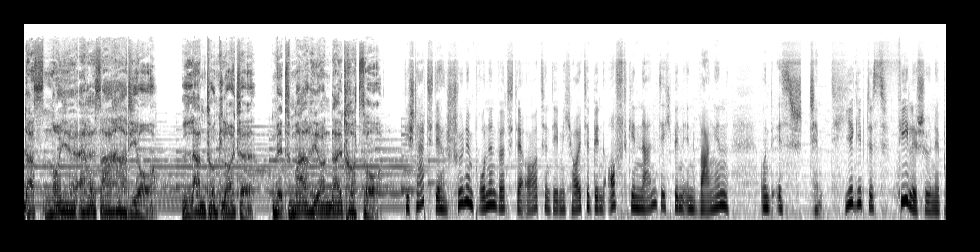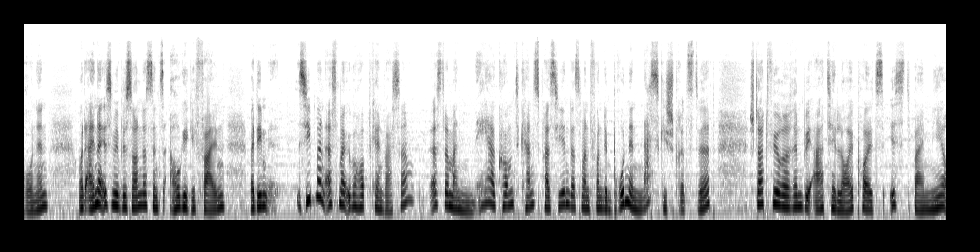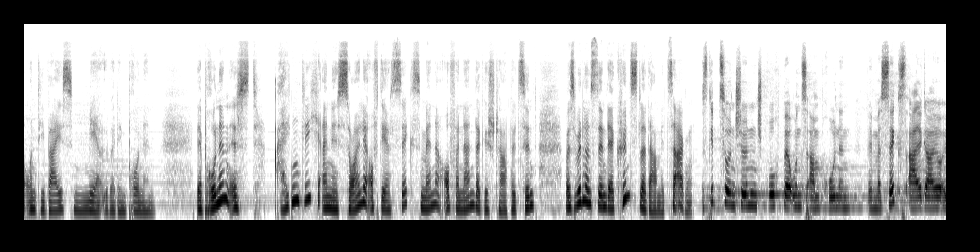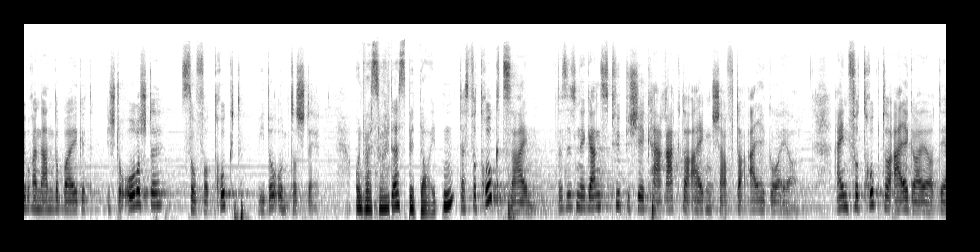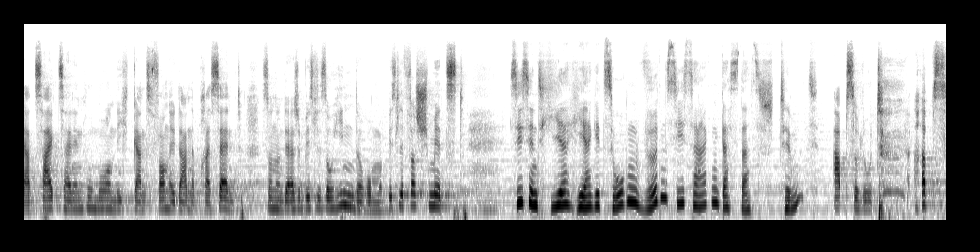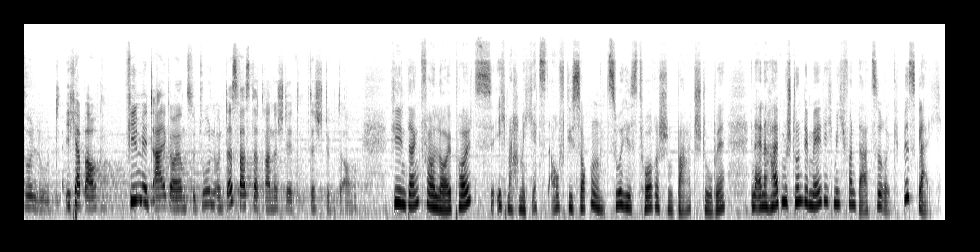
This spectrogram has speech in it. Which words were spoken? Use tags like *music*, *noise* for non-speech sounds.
Das neue RSA Radio. Land und Leute mit Marion Daltrozzo. Die Stadt der schönen Brunnen wird der Ort, in dem ich heute bin, oft genannt. Ich bin in Wangen und es stimmt. Hier gibt es viele schöne Brunnen und einer ist mir besonders ins Auge gefallen, bei dem sieht man erstmal überhaupt kein Wasser. Erst wenn man näher kommt, kann es passieren, dass man von dem Brunnen nass gespritzt wird. Stadtführerin Beate Leupolz ist bei mir und die weiß mehr über den Brunnen. Der Brunnen ist eigentlich eine Säule, auf der sechs Männer aufeinander gestapelt sind. Was will uns denn der Künstler damit sagen? Es gibt so einen schönen Spruch bei uns am Brunnen, wenn man sechs Allgeier übereinander beiget, ist der oberste so verdruckt wie der unterste. Und was soll das bedeuten? Das Verdrucktsein, das ist eine ganz typische Charaktereigenschaft der Allgäuer. Ein verdruckter Allgäuer, der zeigt seinen Humor nicht ganz vorne dann präsent, sondern der ist ein bisschen so hinterrum, ein bisschen verschmitzt. Sie sind hierher gezogen. Würden Sie sagen, dass das stimmt? Absolut, *laughs* absolut. Ich habe auch viel mit Allgäuern zu tun und das, was da dran steht, das stimmt auch. Vielen Dank, Frau Leupolz. Ich mache mich jetzt auf die Socken zur historischen Badstube. In einer halben Stunde melde ich mich von da zurück. Bis gleich.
